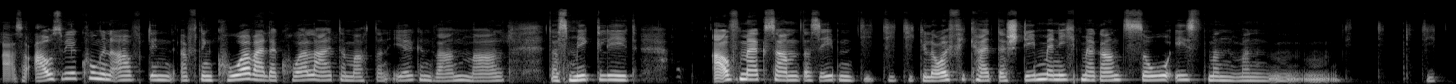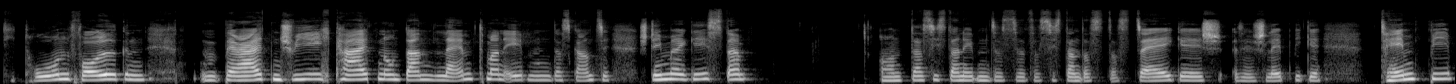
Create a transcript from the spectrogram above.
also Auswirkungen auf den, auf den Chor, weil der Chorleiter macht dann irgendwann mal das Mitglied aufmerksam, dass eben die, die, die Geläufigkeit der Stimme nicht mehr ganz so ist. Man, man, die, die, die Tonfolgen bereiten Schwierigkeiten und dann lähmt man eben das ganze Stimmregister. Und das ist dann eben das, das ist dann das, das zähige, also schleppige Tempi.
